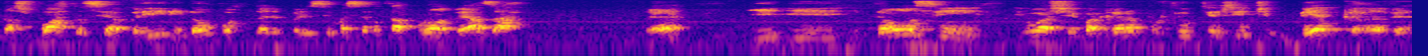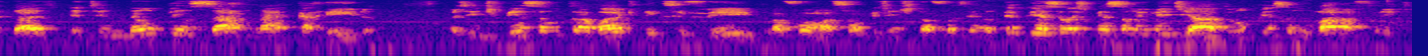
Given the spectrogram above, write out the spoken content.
das portas se abrirem, da oportunidade aparecer, mas você não está pronto, é azar. Né? E, e, então, assim, eu achei bacana porque o que a gente peca, na verdade, é de não pensar na carreira. A gente pensa no trabalho que tem que ser feito, na formação que a gente está fazendo. Até pensa, mas pensa no imediato, não pensa no lá na frente.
